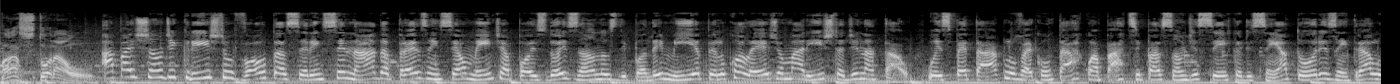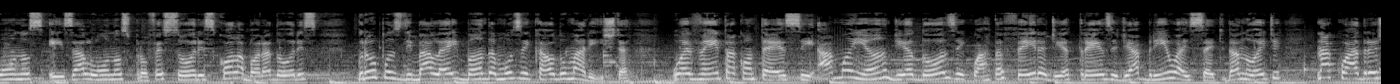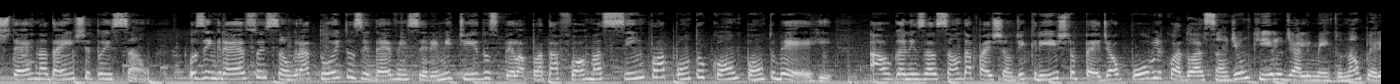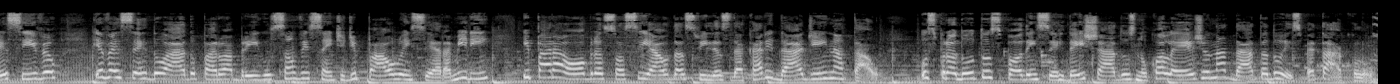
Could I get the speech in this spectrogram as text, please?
Pastoral. A Paixão de Cristo volta a ser encenada presencialmente após dois anos de pandemia pelo Colégio Marista de Natal. O espetáculo vai contar com a participação de cerca de 100 atores, entre alunos, ex-alunos, professores, colaboradores, grupos de balé e banda musical do Marista. O evento acontece amanhã, dia 12, quarta-feira, dia 13 de abril, às 7 da noite, na quadra externa da instituição. Os ingressos são gratuitos e devem ser emitidos pela plataforma simpla.com.br. A organização da Paixão de Cristo pede ao público a doação de um quilo de alimento não perecível, que vai ser doado para o abrigo São Vicente de Paulo, em Ceará Mirim, e para a obra social das Filhas da Caridade, em Natal. Os produtos podem ser deixados no colégio na data do espetáculo.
